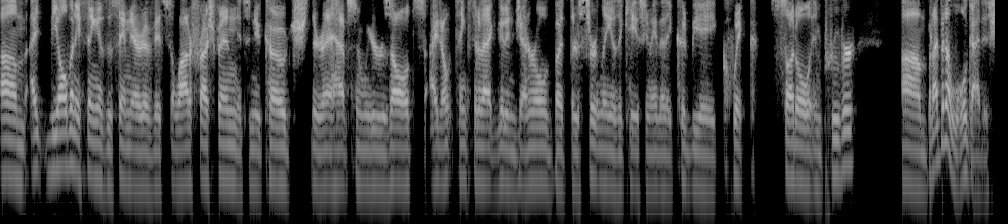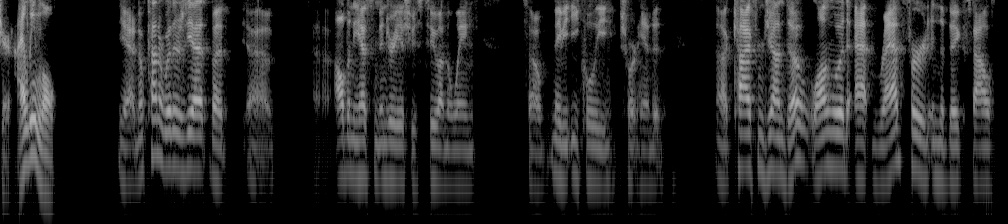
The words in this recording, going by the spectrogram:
Um, I, the Albany thing is the same narrative. It's a lot of freshmen. It's a new coach. They're going to have some weird results. I don't think they're that good in general, but there certainly is a case we made that it could be a quick, subtle improver. Um, but I've been a Lowell guy this year. I lean Lowell. Yeah, no Connor Withers yet, but uh, uh, Albany has some injury issues too on the wing, so maybe equally shorthanded. Uh, Ky from John Doe, Longwood at Radford in the Big South.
